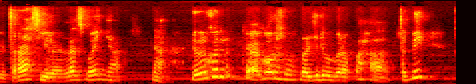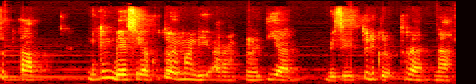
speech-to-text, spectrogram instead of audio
literasi dan lain sebagainya. Nah itu kan kayak aku harus mempelajari beberapa hal tapi tetap mungkin basic aku tuh emang di arah penelitian basic itu di kedokteran. Nah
